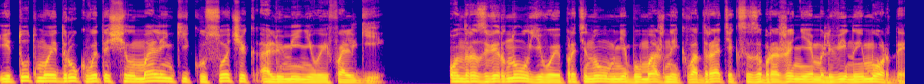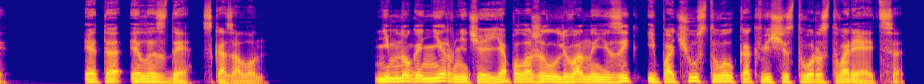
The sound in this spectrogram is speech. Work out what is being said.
И тут мой друг вытащил маленький кусочек алюминиевой фольги. Он развернул его и протянул мне бумажный квадратик с изображением львиной морды. "Это ЛСД", сказал он. Немного нервничая, я положил льва на язык и почувствовал, как вещество растворяется.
